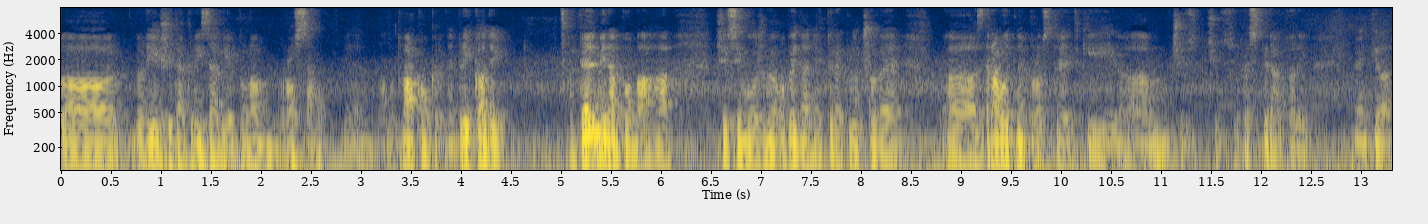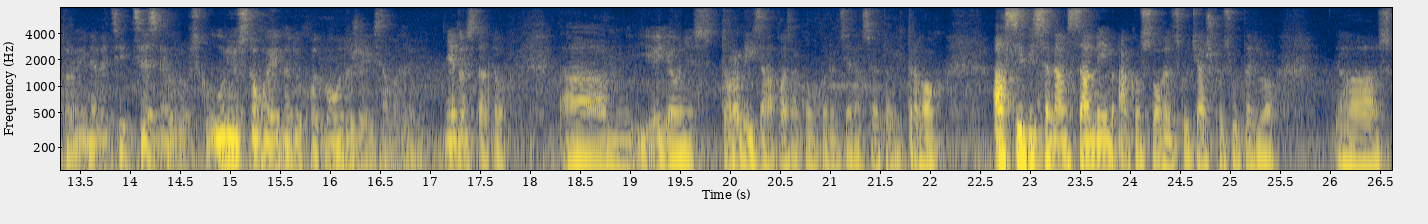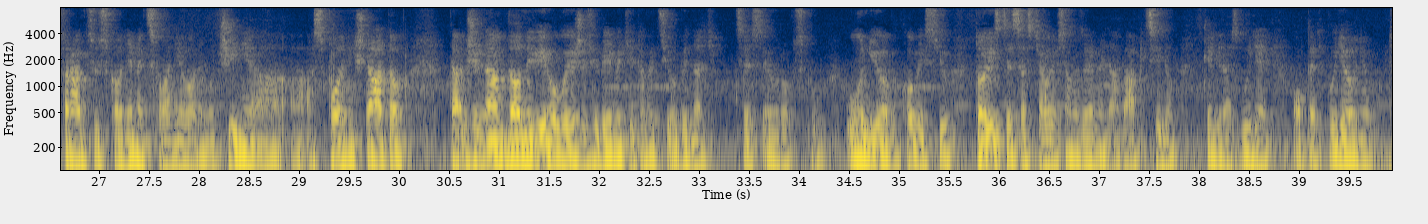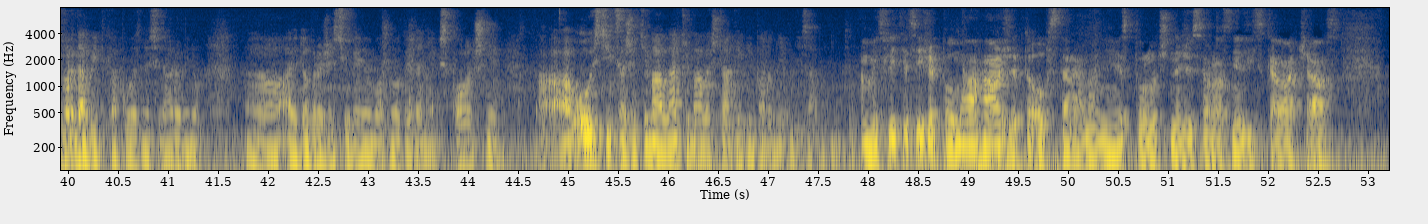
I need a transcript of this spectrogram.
rieši tá kríza v jej plnom rozsahu. Jeden alebo dva konkrétne príklady. Veľmi nám pomáha, že si môžeme objednať niektoré kľúčové zdravotné prostriedky, či, či sú respirátory, ventilátory a iné veci cez Európsku úniu z toho jednoducho dôvodu, že ich samozrejme nedostatok. je, je o ne tvrdý zápas a konkurencia na svetových trhoch. Asi by sa nám samým ako Slovensku ťažko superilo s Francúzskou, Nemeckou a nehovorím o Číne a, a, a Spojených štátoch. Takže nám veľmi vyhovuje, že si vieme tieto veci objednať cez Európsku úniu alebo komisiu. To isté sa stiahuje samozrejme na vakcínu, keď raz bude, opäť bude o ňu tvrdá bitka, povedzme si na rovinu. A je dobré, že si ju vieme možno objednať nejak spoločne a, a uistiť sa, že tie malé, tie malé štáty tým pádom nebude zabudnuté. A myslíte si, že pomáha, že to obstarávanie je spoločné, že sa vlastne získava čas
